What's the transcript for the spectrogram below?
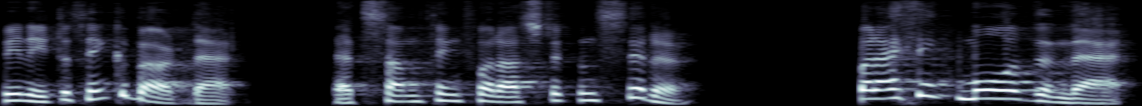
we need to think about that. That's something for us to consider. But I think more than that.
